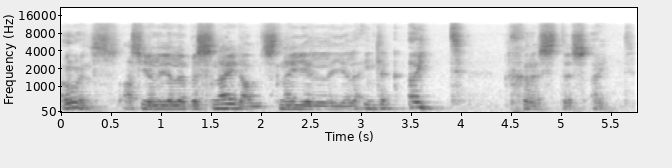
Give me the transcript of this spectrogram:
Ouens, as julle julle besny dan sny julle julle eintlik uit Christus uit.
